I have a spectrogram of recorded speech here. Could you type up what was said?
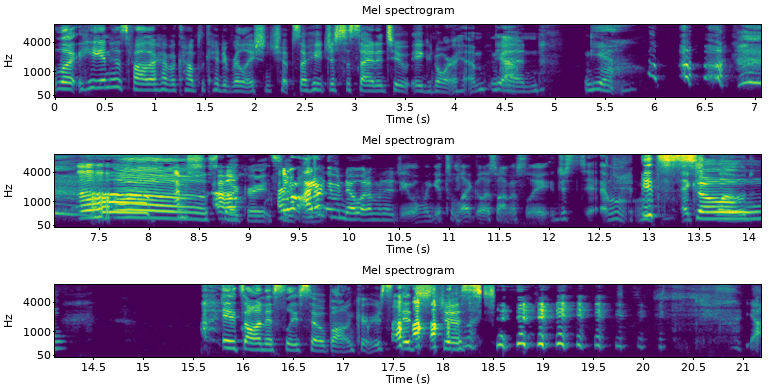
look he and his father have a complicated relationship, so he just decided to ignore him. Yeah. And yeah. oh, I'm so oh, great. I don't. I don't even know what I'm gonna do when we get to Legolas. Honestly, just um, mm, It's explode. so. It's honestly so bonkers. It's just yeah.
